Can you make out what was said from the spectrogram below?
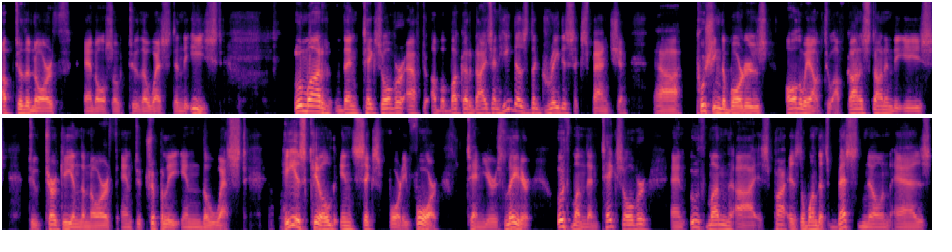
up to the north and also to the west and the east. Umar then takes over after Abu Bakr dies, and he does the greatest expansion. Uh, pushing the borders all the way out to Afghanistan in the east, to Turkey in the north and to Tripoli in the west. He is killed in 644, 10 years later. Uthman then takes over, and Uthman uh, is, part, is the one that's best known as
